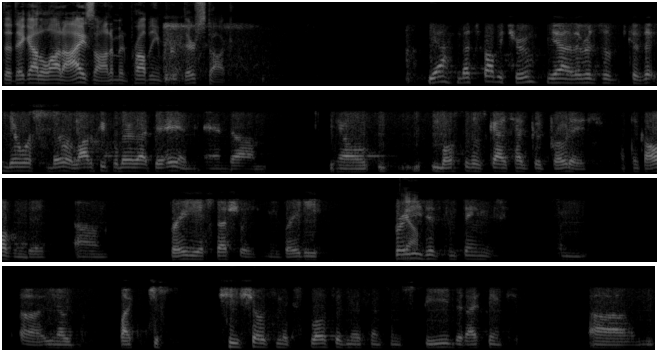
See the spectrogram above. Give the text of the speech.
That they got a lot of eyes on them and probably improved their stock. Yeah, that's probably true. Yeah, there was because there was there were a lot of people there that day, and and um, you know most of those guys had good pro days. I think all of them did. Um, Brady especially. I mean Brady Brady yeah. did some things some, uh, you know, like just he showed some explosiveness and some speed that I think um,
